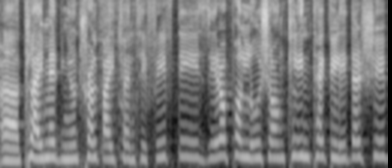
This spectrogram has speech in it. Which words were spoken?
uh, climate neutral by 2050, zero pollution, clean tech leadership,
